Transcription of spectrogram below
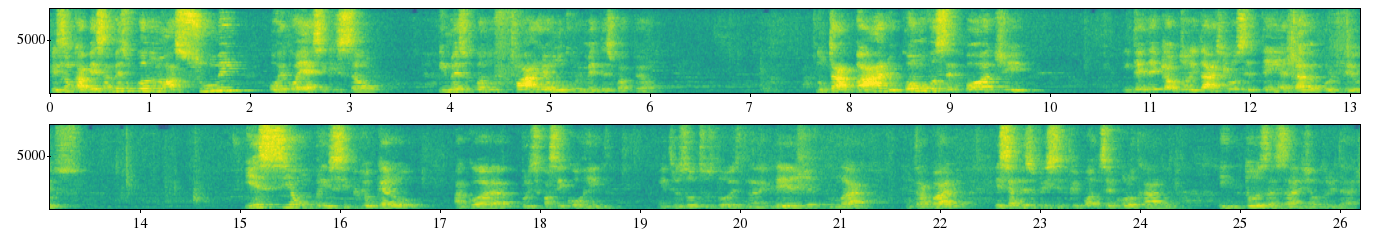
Eles são cabeça mesmo quando não assumem ou reconhecem que são, e mesmo quando falham no cumprimento desse papel. No trabalho, como você pode entender que a autoridade que você tem é dada por Deus? E esse é um princípio que eu quero agora, por isso passei correndo entre os outros dois, na igreja, no lar, no trabalho. Esse é o mesmo princípio que pode ser colocado em todas as áreas de autoridade.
